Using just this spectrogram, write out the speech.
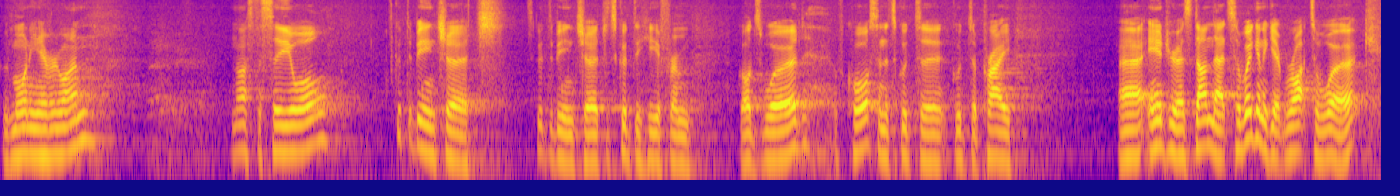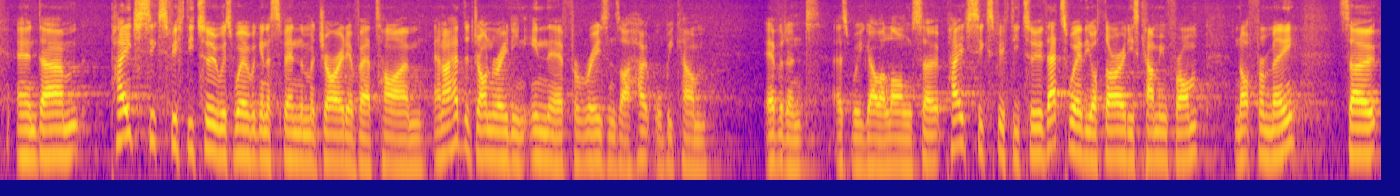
Good morning, everyone. Nice to see you all. It's good to be in church. Good to be in church. It's good to hear from God's word, of course, and it's good to, good to pray. Uh, Andrew has done that, so we're going to get right to work. And um, page 652 is where we're going to spend the majority of our time. And I had the John reading in there for reasons I hope will become evident as we go along. So, page 652, that's where the authority is coming from, not from me. So,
